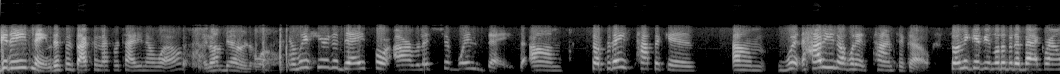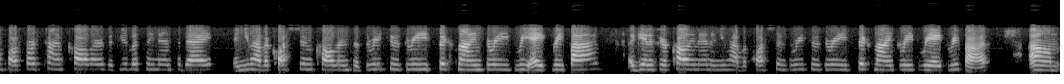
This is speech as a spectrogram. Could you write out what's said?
Good evening. This is Dr. Nefertiti Noel. And I'm Darren Noel. And we're here today for our Relationship Wednesdays. Um, so today's topic is um, what, how do you know when it's time to go? So let me give you a little bit of background for our first time callers. If you're listening in today and you have a question, call in to 323 693 3835. Again, if you're calling in and you have a question, 323 693 3835. Um,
